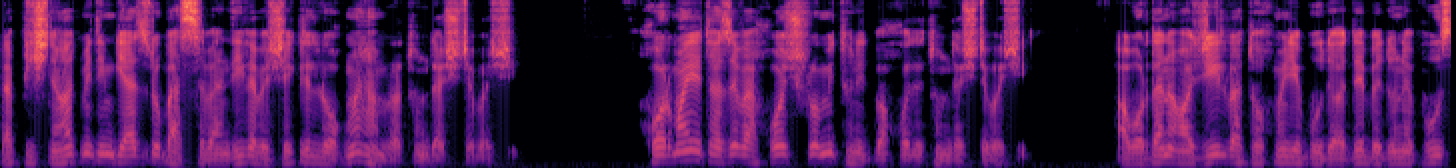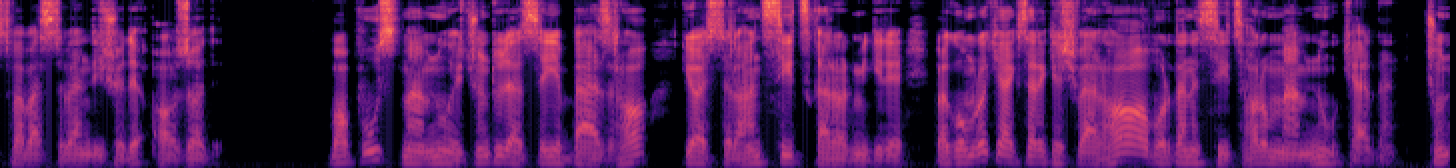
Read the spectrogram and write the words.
و پیشنهاد میدیم گز رو بسته‌بندی و به شکل لغمه همراهتون داشته باشید. خرمای تازه و خشک رو می‌تونید با خودتون داشته باشید. آوردن آجیل و تخمه بوداده بدون پوست و بسته‌بندی شده آزاده. با پوست ممنوعه چون تو دسته بذرها یا اصطلاحا seeds قرار می‌گیره و گمرک اکثر کشورها آوردن seeds ها رو ممنوع کردن چون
